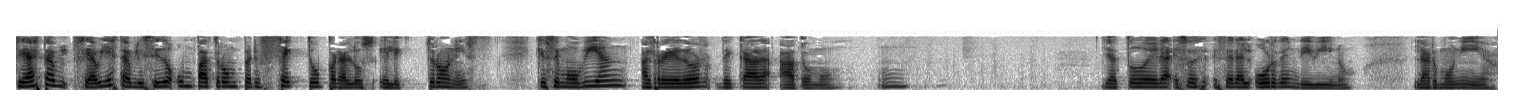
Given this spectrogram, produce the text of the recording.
se, había establecido un patrón perfecto para los electrones que se movían alrededor de cada átomo. Mm. Ya todo era, eso, ese era el orden divino, la armonía.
